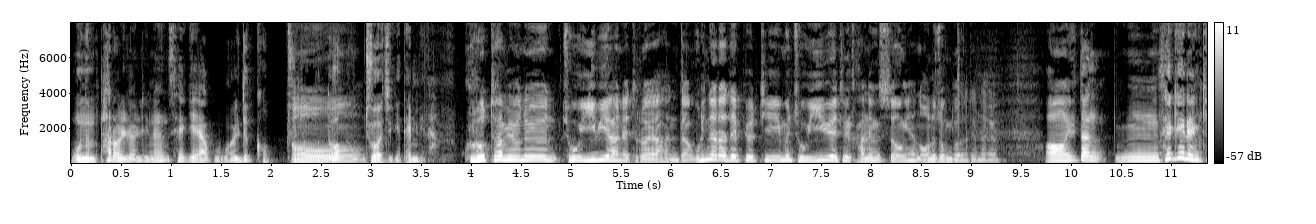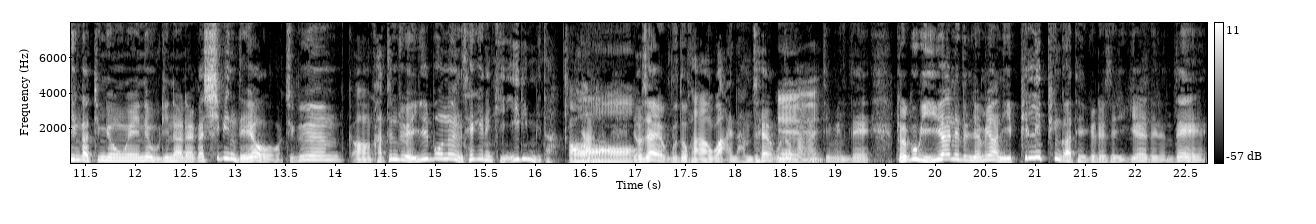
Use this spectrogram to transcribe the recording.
오는 8월 열리는 세계야구 월드컵 출전권도 어. 주어지게 됩니다. 그렇다면은 조 2위 안에 들어야 한다. 우리나라 대표팀은 조 2위에 들 가능성이 한 어느 정도나 되나요? 어, 일단, 음, 세계 랭킹 같은 경우에는 우리나라가 10인데요. 지금, 어, 같은 조에 일본은 세계 랭킹 1위입니다. 아. 여자 야구도 강하고, 아, 남자 야구도 예. 강한 팀인데, 결국 2위 안에 들려면 이 필리핀과 대결해서 이겨야 되는데,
